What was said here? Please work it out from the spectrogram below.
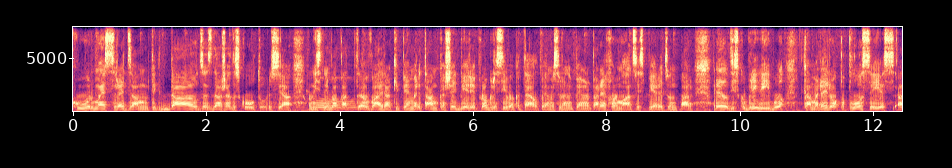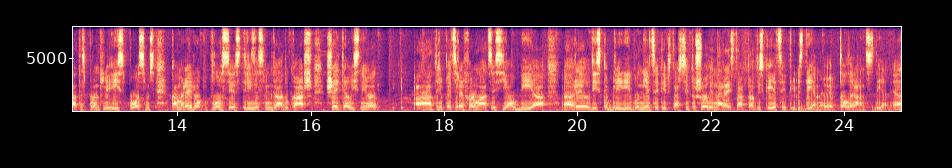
kur mēs redzam tik daudzas dažādas kultūras. Ja. Un īstenībā pat vairāki piemēri tam, ka šeit bija arī progresīvāka telpa. Ja mēs runājam piemēram, par reformācijas pieredzi un par reliģisku brīvību, kamēr Eiropa plosījies, tas, protams, bija īsts posms, kamēr Eiropa plosījies 30 gadu karš, šeit jau īstenībā ātri pēc reformācijas jau bija reliģiska brīvība un iecietība. Starp citu, šodien arī starptautiska iecietības diena, jeb tolerances diena, ja?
